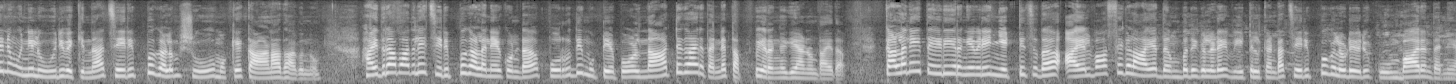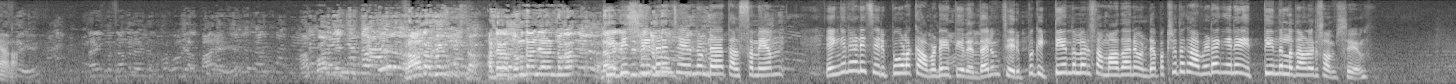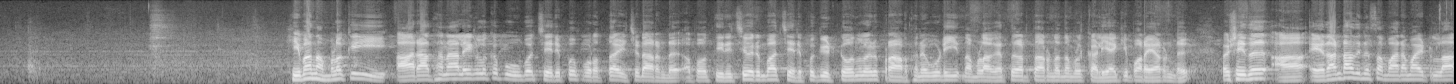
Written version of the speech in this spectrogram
വീടിന് മുന്നിൽ ഊരി വെക്കുന്ന ചെരുപ്പുകളും ഷൂവും ഒക്കെ കാണാതാകുന്നു. ഹൈദരാബാദിലെ ചെരുപ്പ് കള്ളനെ കൊണ്ട് പൊറുതി മുട്ടിയപ്പോൾ നാട്ടുകാർ തന്നെ തപ്പിയിറങ്ങുകയാണ് ഉണ്ടായത്. കള്ളനെ തേടിയിറങ്ങിയവരെ ഞെട്ടിച്ചത് അയൽവാസികളായ ദമ്പതികളുടെ വീട്ടിൽ കണ്ട ചെരുപ്പുകളുടെ ഒരു കൂമ്പാരം തന്നെയാണ്. ശ്രീധരൻ തത്സമയം. എങ്ങനെയാണ് ഈ ചെരുപ്പുകളൊക്കെ അവിടെ എത്തിയത്? എന്തായാലും ചെരുപ്പ് കിട്ടിയെന്നുള്ള ഒരു സമാധാനമുണ്ട്. പക്ഷെ അതൊക്കെ അവിടെ എങ്ങനെ എത്തി എന്നുള്ളതാണ് ഒരു സംശയം. ഹിമ നമ്മളൊക്കെ ഈ ആരാധനാലയങ്ങളൊക്കെ പോകുമ്പോൾ ചെരുപ്പ് പുറത്ത് അഴിച്ചിടാറുണ്ട്. അപ്പോൾ തിരിച്ചു വരുമ്പോൾ ആ ചെരുപ്പ് കിട്ടുമോ എന്നുള്ളൊരു പ്രാർത്ഥന കൂടി നമ്മൾ അകത്ത് കടത്താറുണ്ട് നമ്മൾ കളിയാക്കി പറയാറുണ്ട്. പക്ഷേ ഇത് ഏതാണ്ട് അതിന് സമാനമായിട്ടുള്ള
